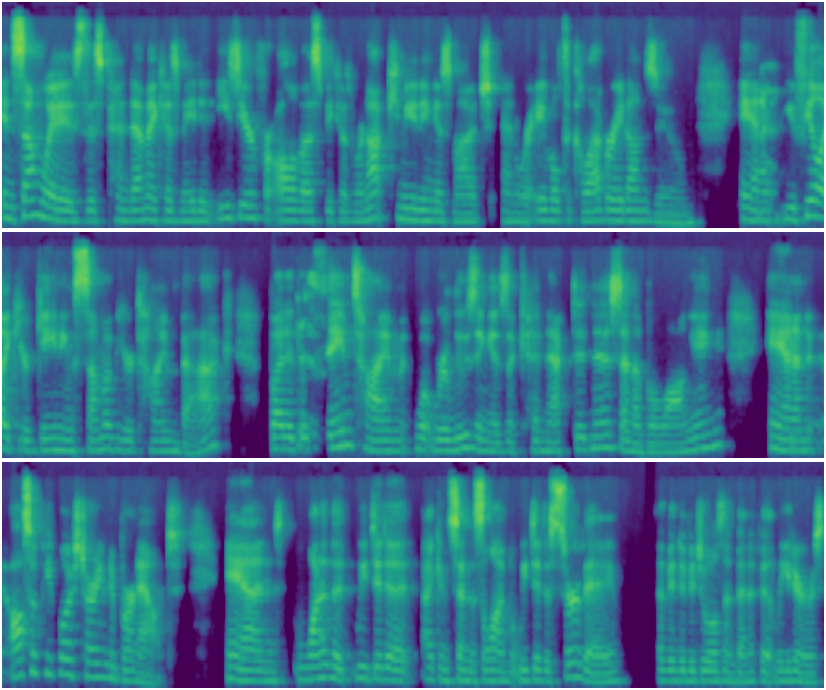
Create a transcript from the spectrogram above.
in some ways this pandemic has made it easier for all of us because we're not commuting as much and we're able to collaborate on zoom. And you feel like you're gaining some of your time back but at the same time, what we're losing is a connectedness and a belonging. And mm-hmm. also, people are starting to burn out. And one of the, we did a, I can send this along, but we did a survey of individuals and benefit leaders.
